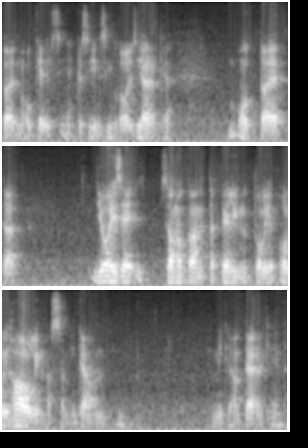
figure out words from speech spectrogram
tai no okei, ehkä siinä silloin olisi järkeä, mutta että jo ei se, sanotaan, että peli nyt oli, oli hallinnassa, mikä on, mikä on tärkeintä.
